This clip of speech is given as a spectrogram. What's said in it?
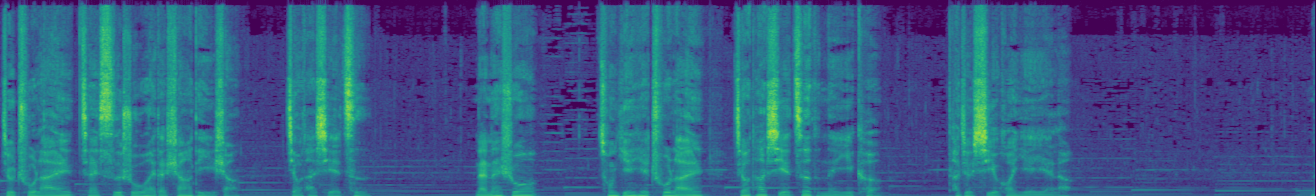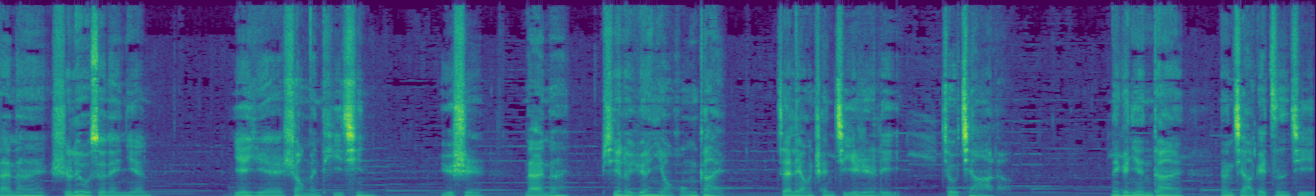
就出来在私塾外的沙地上教他写字。奶奶说，从爷爷出来教他写字的那一刻，他就喜欢爷爷了。奶奶十六岁那年，爷爷上门提亲，于是奶奶披了鸳鸯红盖，在良辰吉日里就嫁了。那个年代，能嫁给自己。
